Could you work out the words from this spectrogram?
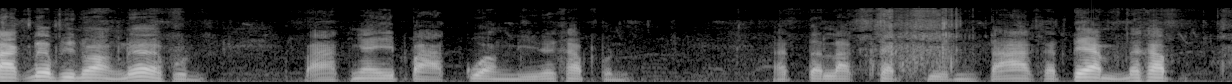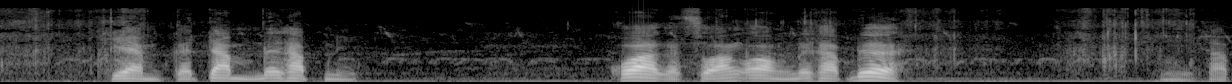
ลักษณ์เด้อพี่น้องเด้อพุ่นปากใหญ่ปากกว้างดีนะครับพุ่นอัตลักษณ์ชัดเจนตากระแต้มนะครับ แก้มกระจำนะครับนี่คว้ากับสองอ่องนะครับ เด้อนี่ครับ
